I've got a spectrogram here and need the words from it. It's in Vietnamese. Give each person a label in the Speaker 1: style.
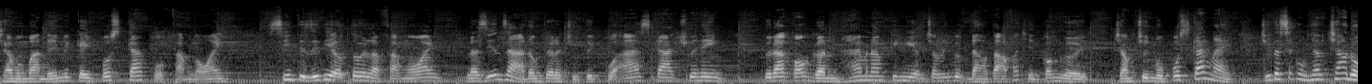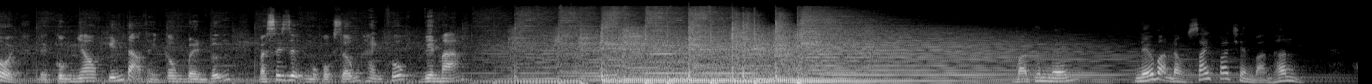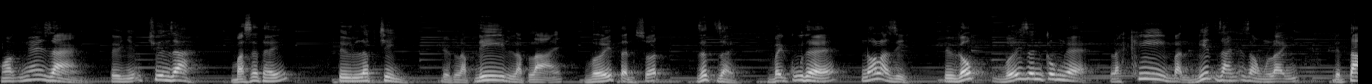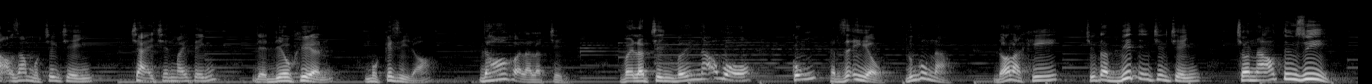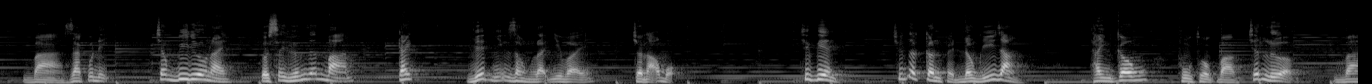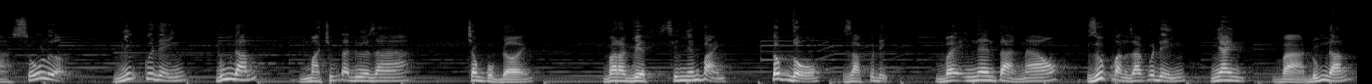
Speaker 1: Chào mừng bạn đến với kênh Postcard của Phạm Ngọc Anh. Xin tự giới thiệu tôi là Phạm Ngọc Anh, là diễn giả đồng thời là chủ tịch của ASK Training. Tôi đã có gần 20 năm kinh nghiệm trong lĩnh vực đào tạo phát triển con người. Trong chuyên mục Postcard này, chúng ta sẽ cùng nhau trao đổi để cùng nhau kiến tạo thành công bền vững và xây dựng một cuộc sống hạnh phúc viên mãn. Bạn thân mến, nếu bạn đọc sách phát triển bản thân hoặc nghe giảng từ những chuyên gia, bạn sẽ thấy từ lập trình được lặp đi lặp lại với tần suất rất dày. Vậy cụ thể nó là gì? Từ gốc với dân công nghệ là khi bạn viết ra những dòng lệnh để tạo ra một chương trình chạy trên máy tính để điều khiển một cái gì đó. Đó gọi là lập trình. Vậy lập trình với não bộ cũng thật dễ hiểu, đúng không nào? Đó là khi chúng ta viết những chương trình cho não tư duy và ra quyết định. Trong video này, tôi sẽ hướng dẫn bạn cách viết những dòng lệnh như vậy cho não bộ. Trước tiên, chúng ta cần phải đồng ý rằng thành công phụ thuộc vào chất lượng và số lượng những quyết định đúng đắn mà chúng ta đưa ra trong cuộc đời. Và đặc biệt xin nhấn mạnh tốc độ ra quyết định. Vậy nền tảng nào giúp bạn ra quyết định nhanh và đúng đắn?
